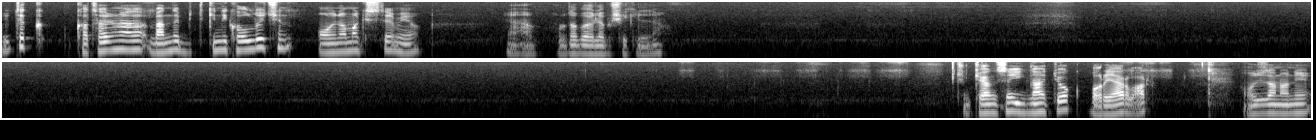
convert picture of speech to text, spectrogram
bir tek Katarina bende bitkinlik olduğu için oynamak istemiyor. Ya burada böyle bu şekilde. Çünkü kendisine ignite yok. Bariyer var. O yüzden hani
